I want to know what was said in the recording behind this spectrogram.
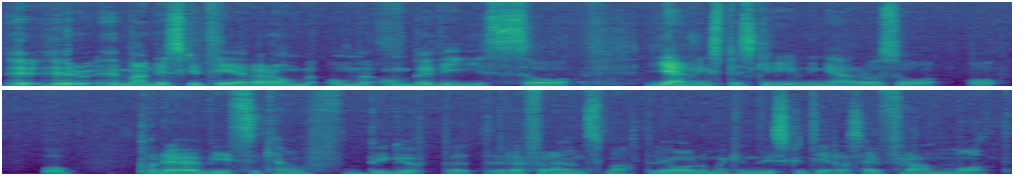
hur, hur man diskuterar om, om, om bevis och gärningsbeskrivningar och så. Och, och på det viset kan bygga upp ett referensmaterial och man kan diskutera sig framåt.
